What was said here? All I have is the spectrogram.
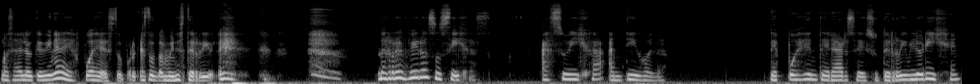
O sea, lo que viene después de esto, porque esto también es terrible. Me refiero a sus hijas. A su hija Antígona. Después de enterarse de su terrible origen,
